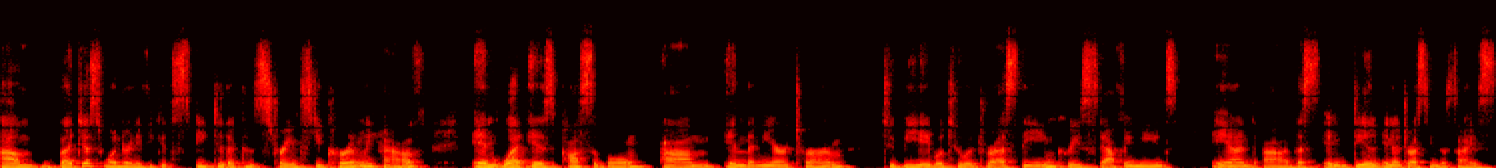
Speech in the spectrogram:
Um, but just wondering if you could speak to the constraints you currently have and what is possible um, in the near term to be able to address the increased staffing needs and uh, in in addressing the size,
